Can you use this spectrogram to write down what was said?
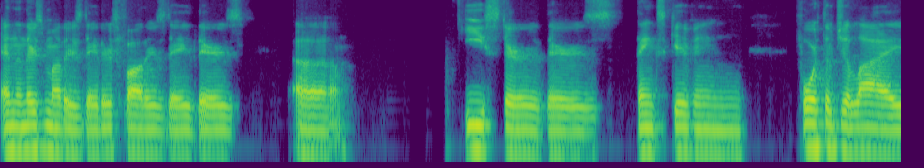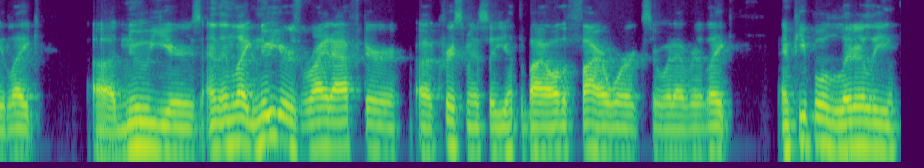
And then there's Mother's Day, there's Father's Day, there's uh, Easter, there's Thanksgiving, 4th of July, like uh, New Year's. And then like New Year's right after uh, Christmas. So you have to buy all the fireworks or whatever. Like, and people literally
